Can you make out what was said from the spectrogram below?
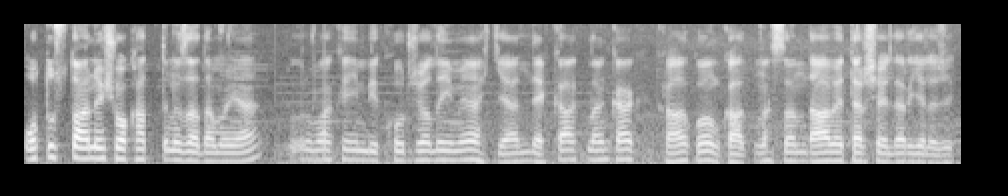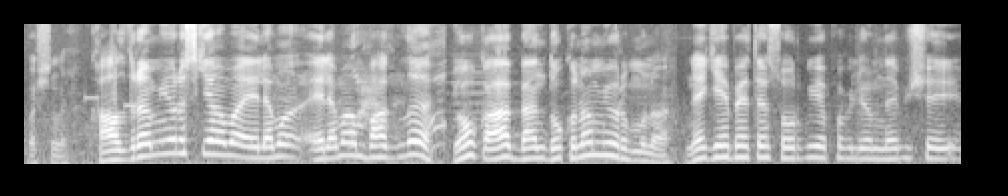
30 tane şok attınız adama ya? Dur bakayım bir kurcalayayım ya. Geldi. Kalk lan kalk. Kalk oğlum kalkmazsan daha beter şeyler gelecek başına. Kaldıramıyoruz ki ama eleman eleman bug'lı. Yok abi ben dokunamıyorum buna. Ne GBT sorgu yapabiliyorum ne bir şey.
